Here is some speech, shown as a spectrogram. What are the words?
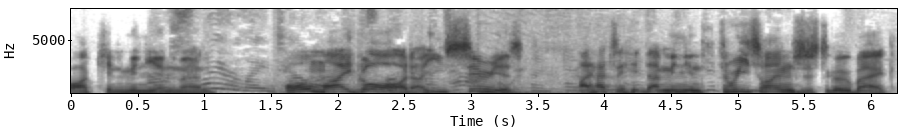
fucking minion man. Slayer lane oh tower Oh my god, are you serious? I had to hit that minion three times just to go back.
